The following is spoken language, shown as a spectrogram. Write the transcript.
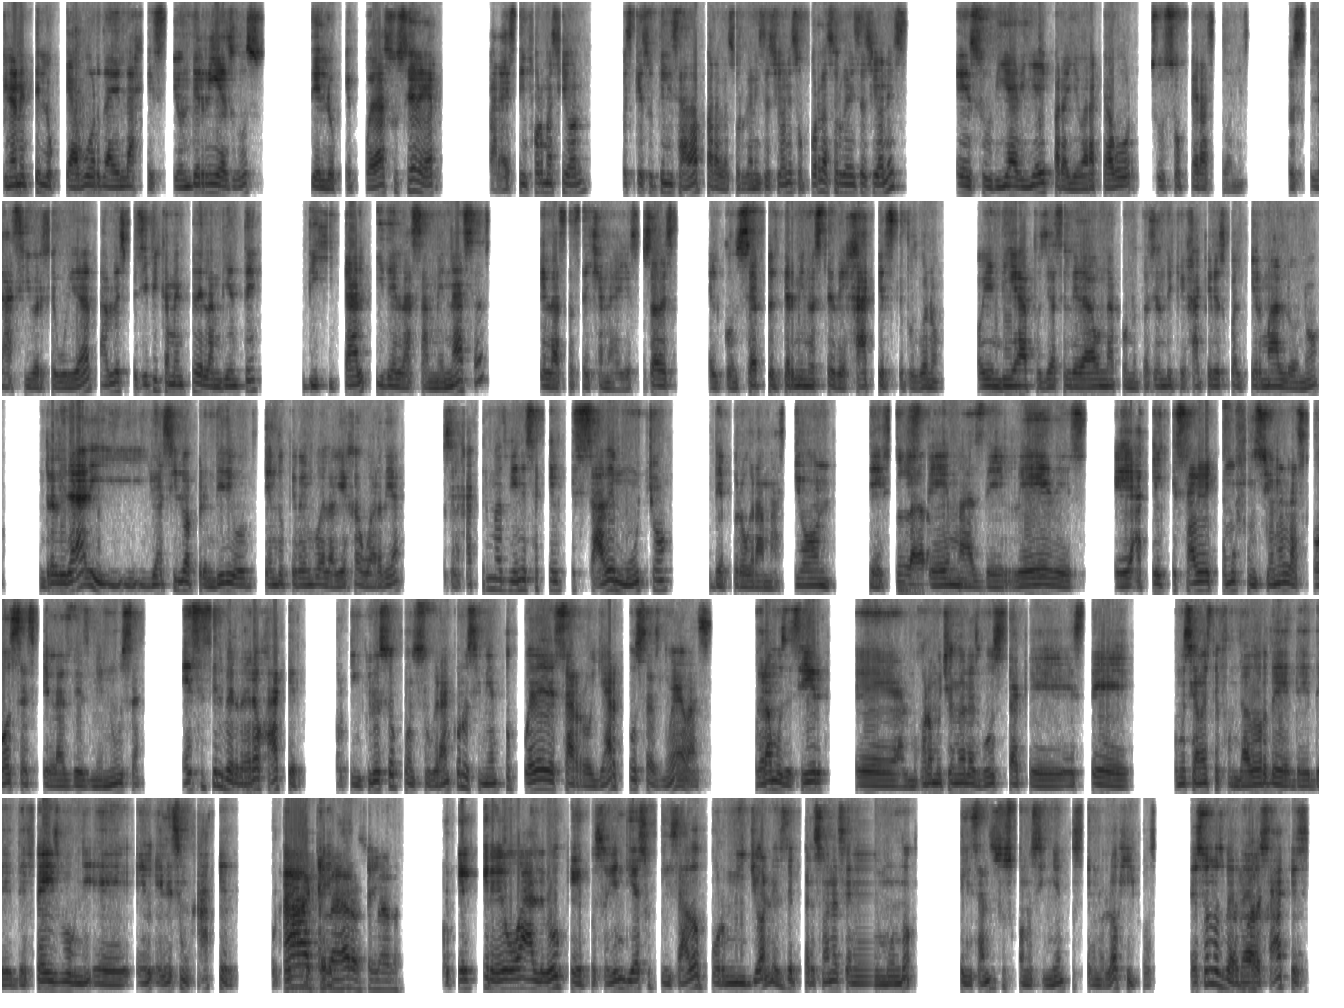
Finalmente, lo que aborda es la gestión de riesgos de lo que pueda suceder para esta información, pues que es utilizada para las organizaciones o por las organizaciones en su día a día y para llevar a cabo sus operaciones. Entonces, la ciberseguridad habla específicamente del ambiente digital y de las amenazas que las acechan a ellas. Tú sabes, el concepto, el término este de hackers, que pues bueno, hoy en día pues ya se le da una connotación de que hacker es cualquier malo, ¿no? En realidad, y, yo así lo aprendí, digo, siendo que vengo de la vieja guardia, pues el hacker más bien es aquel que sabe mucho de programación, de sistemas, de redes, eh, aquel que sabe cómo funcionan las cosas, que las desmenuza. Ese es el verdadero hacker, porque incluso con su gran conocimiento puede desarrollar cosas nuevas. Podríamos decir, eh, a lo mejor a muchos no les gusta que este, ¿cómo se llama este fundador de, de, Facebook? Eh, él, es un hacker. Ah, claro, claro. Porque él creó algo que pues hoy en día es utilizado por millones de personas en el mundo utilizando sus conocimientos tecnológicos. Esos son los verdaderos hackers.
